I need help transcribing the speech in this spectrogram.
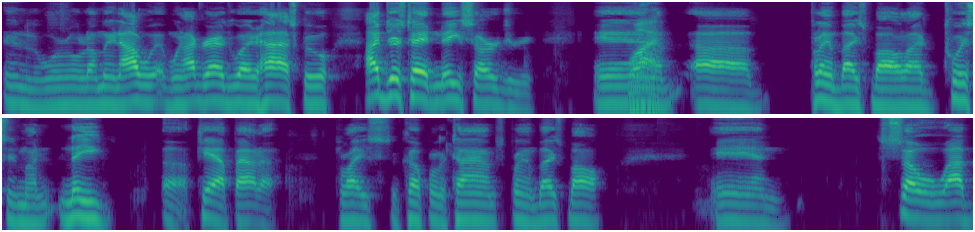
into the world. I mean, I when I graduated high school, I just had knee surgery, and Why? Uh, playing baseball, I twisted my knee uh, cap out of place a couple of times playing baseball, and so I,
